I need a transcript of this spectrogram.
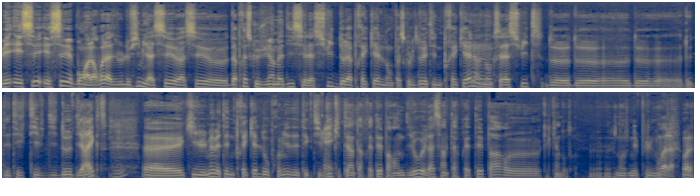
Et, et c'est bon alors voilà le, film il est assez assez euh, d'après ce que Julien m'a dit c'est la suite de la préquelle donc parce que le 2 était une préquelle mm. donc c'est la suite de de, de, de Détective D2 direct mm. Mm. qui lui-même était une préquelle au premier Détective D qui était interprété par Andy Lo et là c'est interprété par quelqu'un d'autre. non je n'ai plus le nom. Voilà. Voilà.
